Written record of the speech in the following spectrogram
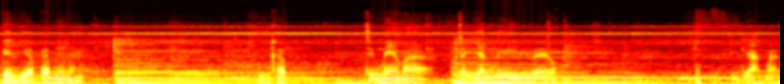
เปลี่ยนเหยียบแป๊บนึงนะฮะนี่ครับ ถึงแม้ว่าจะยังไม่มีวี่แววตียากมาก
